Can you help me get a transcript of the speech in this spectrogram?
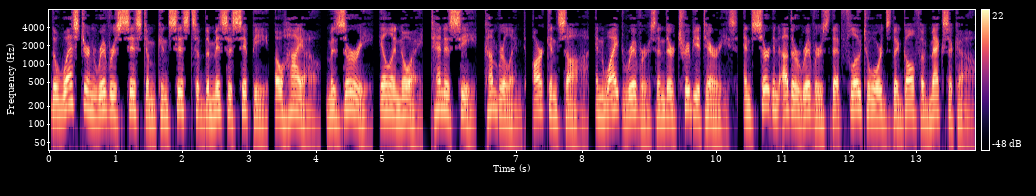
the Western Rivers system consists of the Mississippi, Ohio, Missouri, Illinois, Tennessee, Cumberland, Arkansas, and White Rivers and their tributaries, and certain other rivers that flow towards the Gulf of Mexico.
